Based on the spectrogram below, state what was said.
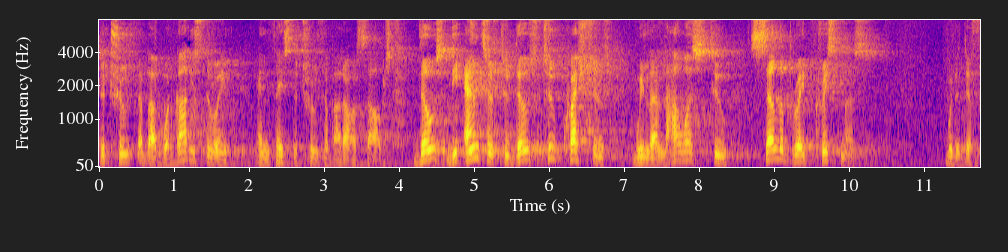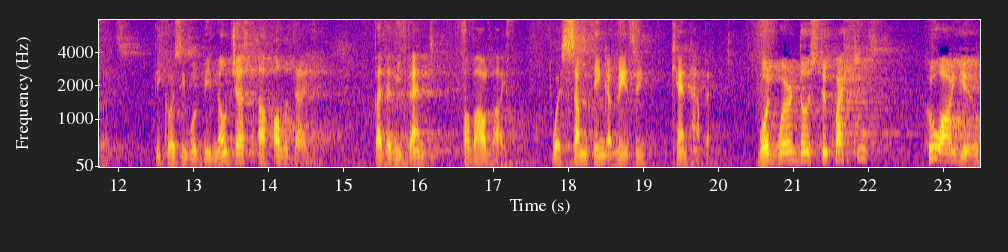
the truth about what God is doing and face the truth about ourselves. Those, the answer to those two questions will allow us to celebrate Christmas with a difference because it will be not just a holiday, but an event of our life where something amazing can happen. What were those two questions? Who are you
